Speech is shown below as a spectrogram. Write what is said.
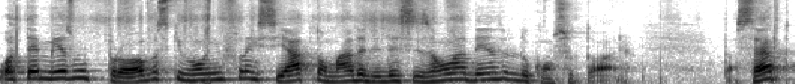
ou até mesmo provas que vão influenciar a tomada de decisão lá dentro do consultório. Tá certo?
